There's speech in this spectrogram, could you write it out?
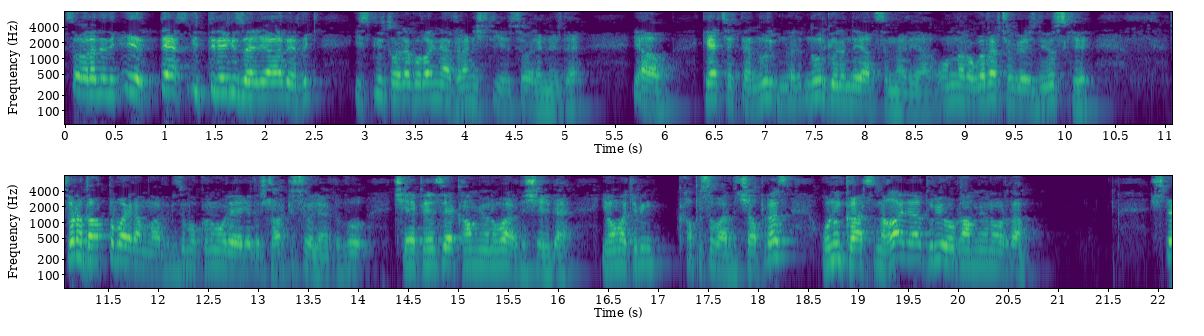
Sonra dedik iyi ders bitti ne güzel ya derdik. İspirtoyla kolonya falan içtiği söylenirdi. Ya gerçekten Nur, Nur Gölü'nde yatsınlar ya. Onlar o kadar çok özlüyoruz ki. Sonra Tatlı Bayram vardı. Bizim okulun oraya gelir şarkı söylerdi. Bu ÇPZ kamyonu vardı şeyde. İmam Hatip'in kapısı vardı çapraz. Onun karşısında hala duruyor o kamyon orada. İşte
